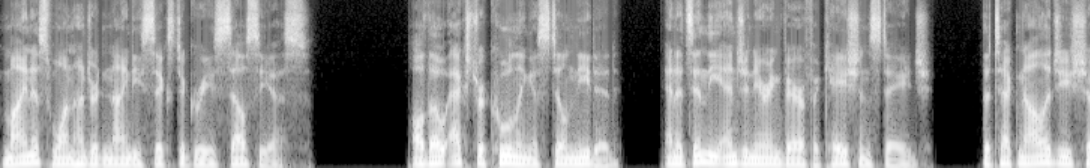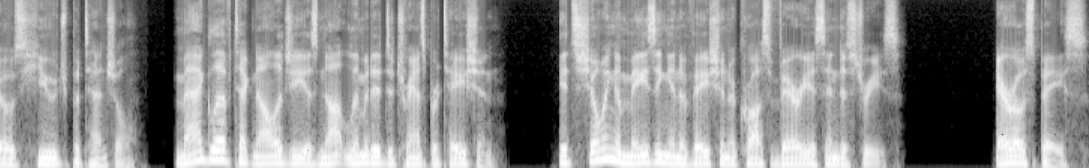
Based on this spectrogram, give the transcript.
minus 196 degrees Celsius. Although extra cooling is still needed, and it's in the engineering verification stage, the technology shows huge potential. Maglev technology is not limited to transportation. It's showing amazing innovation across various industries. Aerospace.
